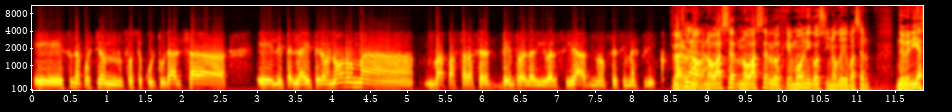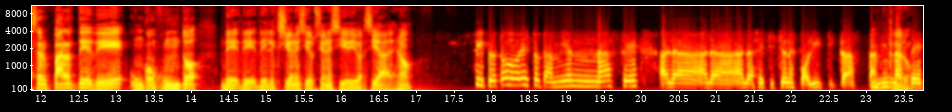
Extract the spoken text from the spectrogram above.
Eh, es una cuestión sociocultural. Ya eh, la heteronorma va a pasar a ser dentro de la diversidad. No sé si me explico. Claro, No, no, va a ser no va a ser lo hegemónico, sino que va a ser debería ser parte de un conjunto de, de, de elecciones y opciones y de diversidades, ¿no? Sí, pero todo esto también nace a, la, a, la, a las decisiones políticas, también nace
